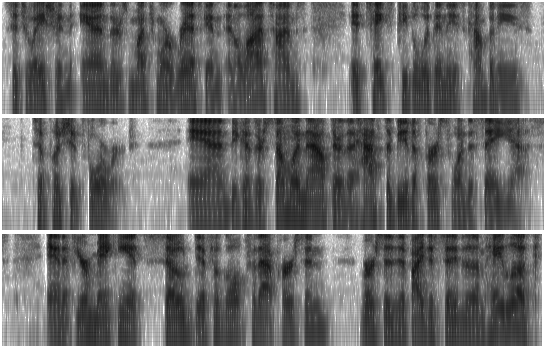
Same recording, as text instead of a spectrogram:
situation and there's much more risk. And, and a lot of times it takes people within these companies to push it forward. And because there's someone out there that has to be the first one to say yes. And if you're making it so difficult for that person, versus if I just say to them, hey, look,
